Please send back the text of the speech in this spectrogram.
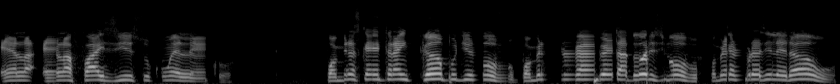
ela, ela faz isso com o elenco. Palmeiras quer entrar em campo de novo. Palmeiras quer jogar Libertadores de novo. Palmeiras quer Brasileirão.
